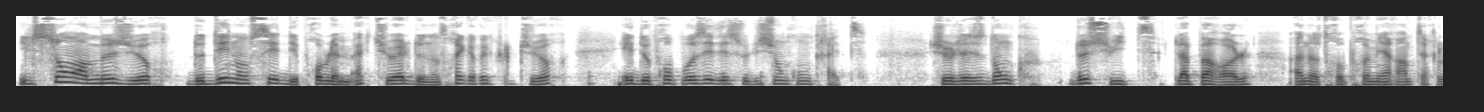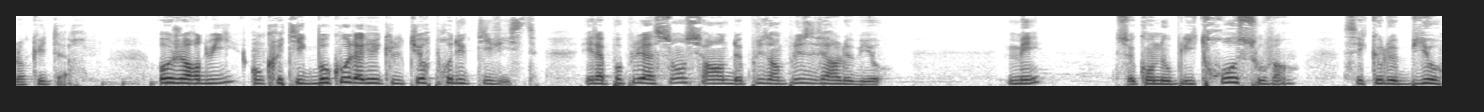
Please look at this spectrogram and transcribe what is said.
Ils sont en mesure de dénoncer des problèmes actuels de notre agriculture et de proposer des solutions concrètes. Je laisse donc de suite la parole à notre premier interlocuteur. Aujourd'hui, on critique beaucoup l'agriculture productiviste et la population s'oriente de plus en plus vers le bio. Mais, ce qu'on oublie trop souvent, c'est que le bio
